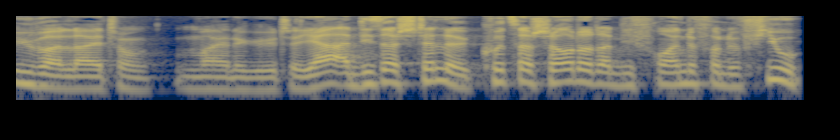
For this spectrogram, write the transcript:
Überleitung, meine Güte. Ja, an dieser Stelle, kurzer Shoutout an die Freunde von The Few.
